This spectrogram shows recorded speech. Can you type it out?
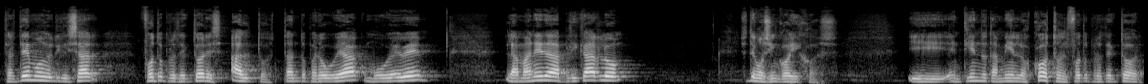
tratemos de utilizar fotoprotectores altos, tanto para VA como VB. La manera de aplicarlo, yo tengo cinco hijos y entiendo también los costos del fotoprotector.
